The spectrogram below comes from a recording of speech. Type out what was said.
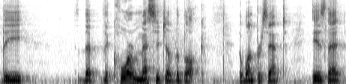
the the, the core message of the book the 1% is that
